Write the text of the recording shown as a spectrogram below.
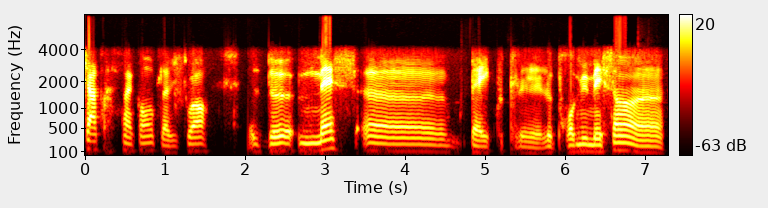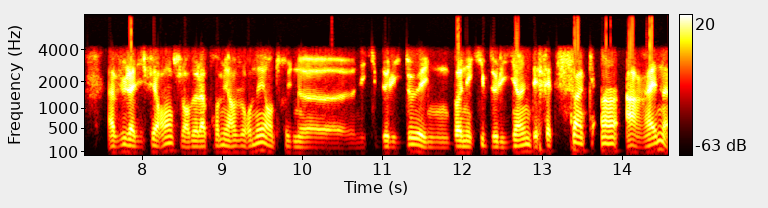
4,50 la victoire de Metz. Euh, ben, écoute, le promu Messin euh, a vu la différence lors de la première journée entre une, euh, une, équipe de Ligue 2 et une bonne équipe de Ligue 1, une défaite 5-1 à Rennes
